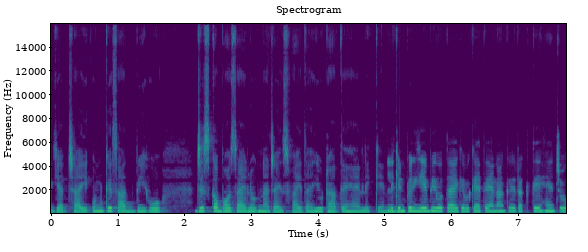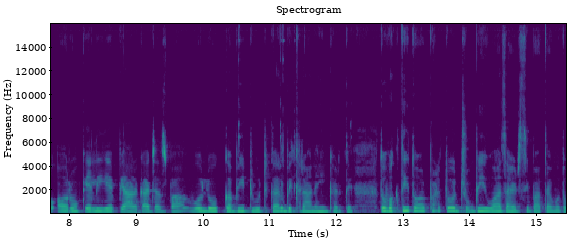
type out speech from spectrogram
या अच्छाई उनके साथ भी हो। जिसका बहुत सारे लोग नाजायज़ फ़ायदा ही उठाते हैं, लेकिन लेकिन फिर ये भी होता है कि वो कहते हैं ना कि रखते हैं जो औरों के लिए प्यार का जज्बा, वो लोग कभी टूट कर बिखरा नहीं करते। तो वक्ती तौर पर तो जो भी हुआ, ज़ाहिर सी बात है, वो तो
